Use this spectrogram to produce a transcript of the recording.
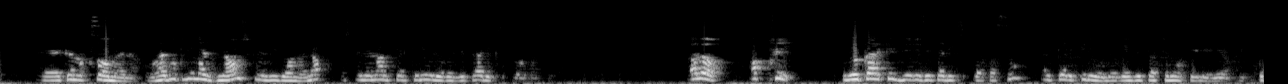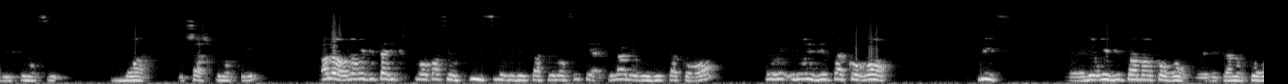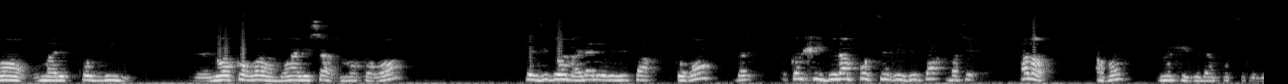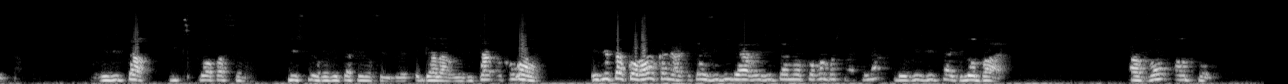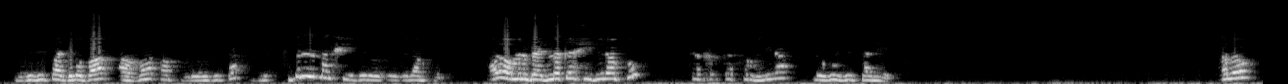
كنقصوهم هنا وهادوك اللي ما زدناهمش كنزيدوهم هنا باش اننا نكالكوليو لو ريزولتا ديكسبلوطاسيون الوغ ابخي لو calcul du résultat d'exploitation, on calcule le résultat financier, les, les produits financiers moins les charges financières. Alors, le résultat d'exploitation plus le résultat financier, qui est là le résultat courant. Le, le résultat courant plus euh, le résultat non courant. Le résultat non courant, on a les produits euh, non courants moins les charges non courantes. كنزيدوهم على لي ريزولتا كورون كنحيدو l'impôt sur résultat باش alors avant ما نحيدو l'impôt sur résultat résultat d'exploitation plus le résultat financier égal à résultat courant résultat courant كنزيدو لها résultat non courant باش نعطينا le résultat global avant impôt le résultat global avant impôt le résultat قبل ما نحيدو l'impôt alors من بعد ما كنحيدو l'impôt كتخرج لنا le résultat net الو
